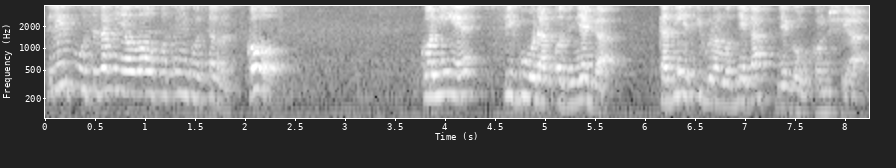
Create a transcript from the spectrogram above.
Tri put se zaklinje Allah poslanih sallam. Ko? Ko nije siguran od njega? Kad nije siguran od njega, njegov komšija.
